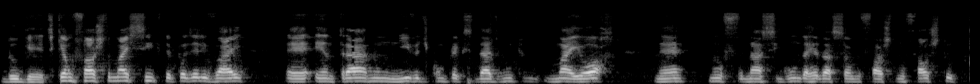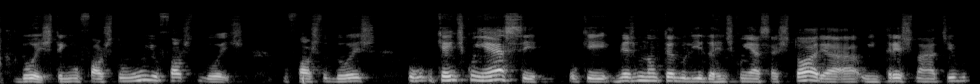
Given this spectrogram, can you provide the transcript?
do Goethe, que é um Fausto mais simples, depois ele vai é, entrar num nível de complexidade muito maior né, no, na segunda redação do Fausto, no Fausto 2. Tem um Fausto 1 e o Fausto 2. O Fausto 2, o, o que a gente conhece o que, mesmo não tendo lido, a gente conhece a história, a, o entrecho narrativo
